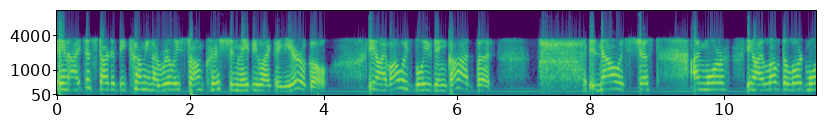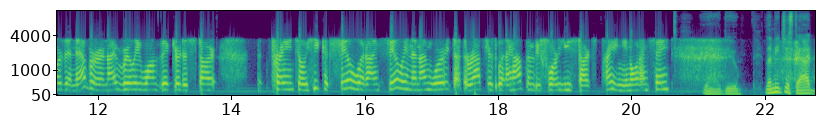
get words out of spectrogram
and I just started becoming a really strong Christian maybe like a year ago. You know, I've always believed in God, but now it's just I'm more, you know, I love the Lord more than ever and I really want Victor to start praying so he could feel what I'm feeling, and I'm worried that the rapture is going to happen before he starts praying. You know what I'm saying? Yeah, I do. Let me just add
